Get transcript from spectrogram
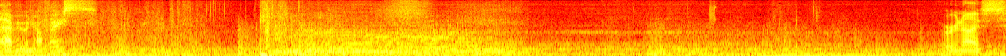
Stab you in your face. Very nice.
